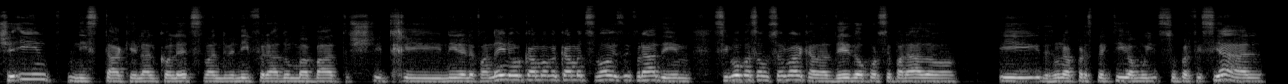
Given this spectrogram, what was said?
שאם נסתכל על כל אצבע נפרד ומבט שטחי נראה לפנינו כמה וכמה צבאות נפרדים. Si vos vas a observar cada dedo por separado y desde una perspectiva muy superficial,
